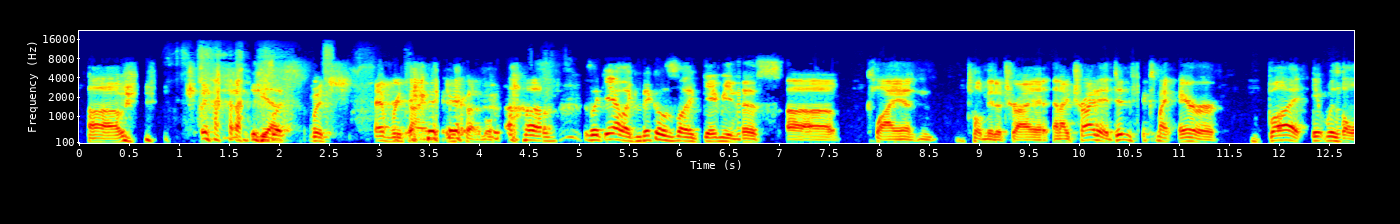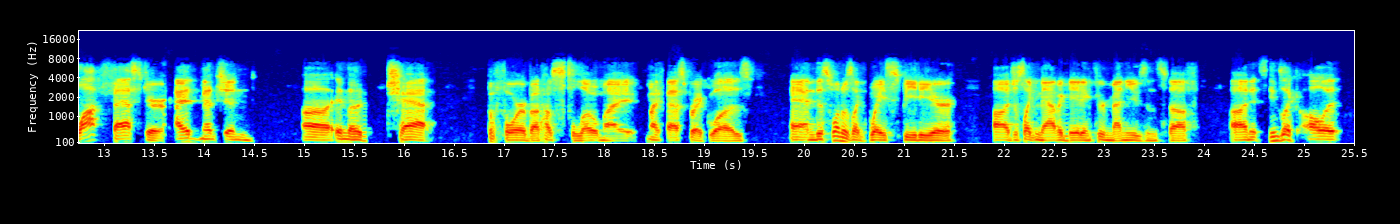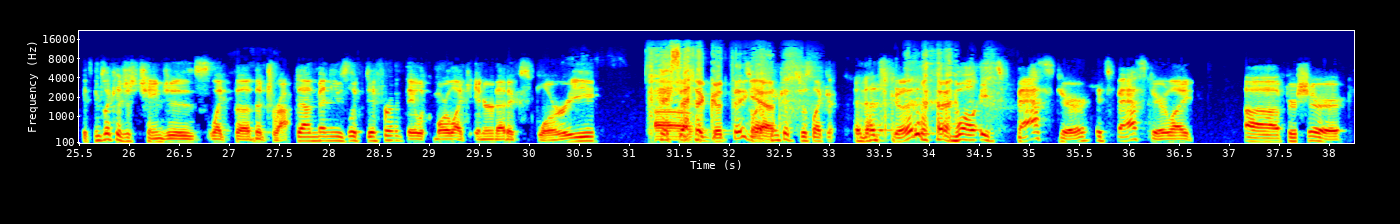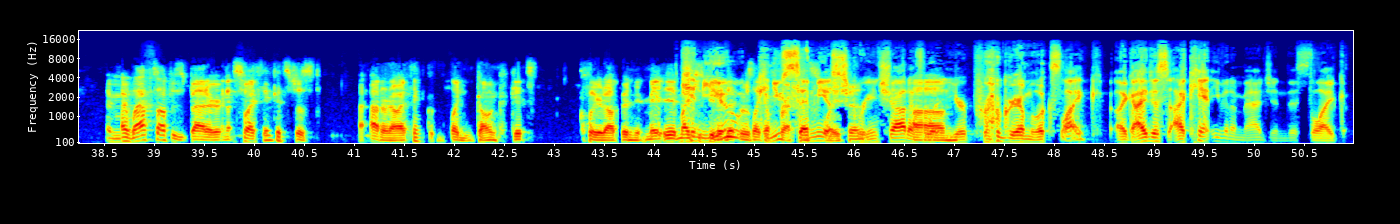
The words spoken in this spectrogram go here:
Um, he's like, yes. Which every time incredible. um, it's like, yeah, like Nichols like gave me this uh, client and told me to try it, and I tried it. It didn't fix my error, but it was a lot faster. I had mentioned uh, in the chat before about how slow my my fast break was, and this one was like way speedier. Uh, just like navigating through menus and stuff. Uh, and it seems like all it it seems like it just changes like the the drop down menus look different. They look more like Internet Explorer. Is that a good thing? So I think it's just like And that's good. well, it's faster. It's faster, like uh, for sure. and my laptop is better, and so I think it's just I don't know. I think like gunk gets cleared up, and it, may, it might can just you, be that it was like can a you fresh send me a screenshot of what Um, your program looks like? Like I just I can't even imagine this. Like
